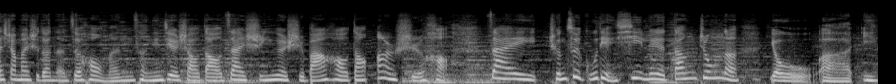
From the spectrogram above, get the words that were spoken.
在上半时段的最后，我们曾经介绍到，在十一月十八号到二十号，在纯粹古典系列当中呢，有呃一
